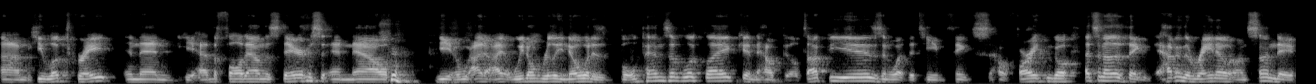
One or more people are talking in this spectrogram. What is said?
um, he looked great, and then he had the fall down the stairs, and now he, I, I, we don't really know what his bullpens have looked like and how built up he is, and what the team thinks how far he can go. That's another thing. Having the rain out on Sunday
